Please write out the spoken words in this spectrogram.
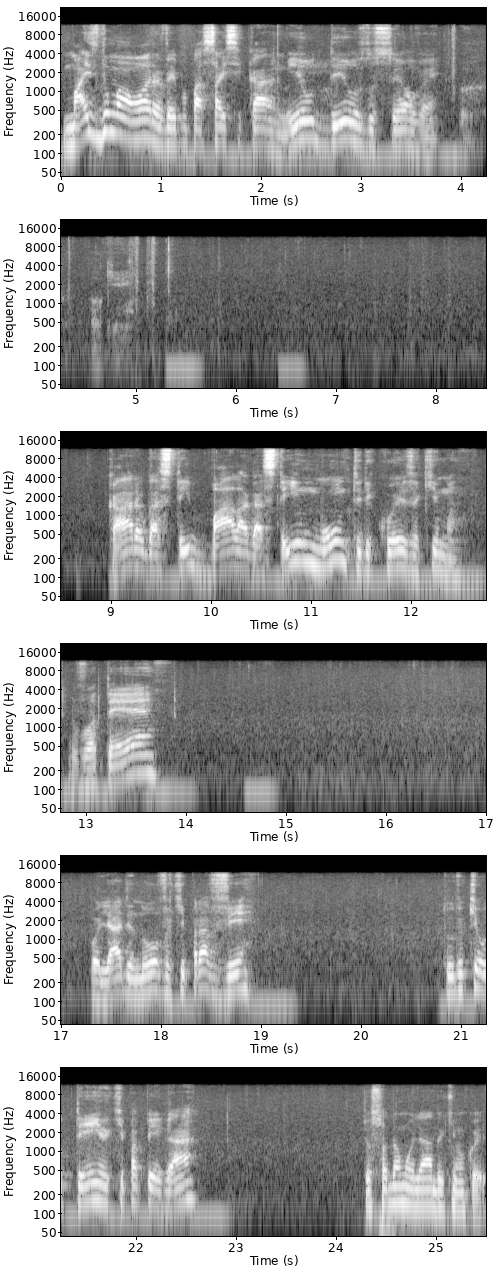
mais de uma hora, velho, pra passar esse cara. Meu Deus do céu, velho. Ok. Cara, eu gastei bala, gastei um monte de coisa aqui, mano. Eu vou até olhar de novo aqui pra ver. tudo que eu tenho aqui pra pegar. Deixa eu só dar uma olhada aqui uma coisa.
